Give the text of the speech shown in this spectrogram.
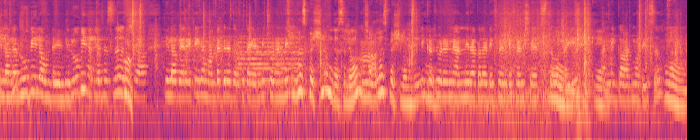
ఇలాగా రూబీలో ఉంటాయండి. రూబీ నెక్లెసెస్ ఇలా వెరైటీగా మన దగ్గరే దొరుకుతాయండి. చూడండి. చాలా స్పెషల్ ఉంది అసలు. చాలా స్పెషల్ ఉంది. ఇక్కడ చూడండి అన్ని రకాల డిఫరెంట్ డిఫరెంట్ షేప్స్తో ఉన్నాయి. అన్ని గాడ్ మోటివ్స్ Hmm.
